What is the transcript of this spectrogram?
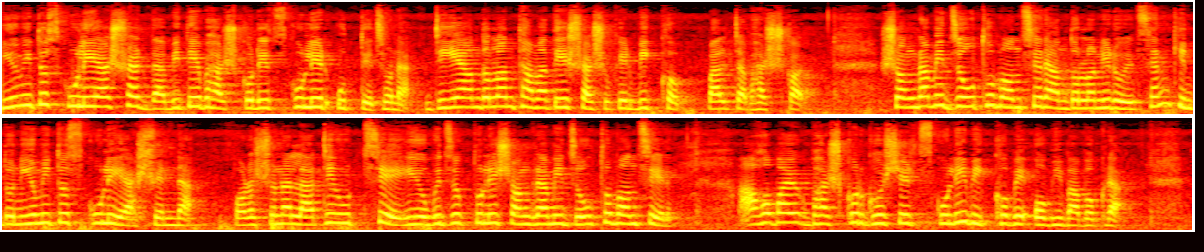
নিয়মিত স্কুলে আসার দাবিতে ভাস্করের স্কুলের উত্তেজনা। ডিএ আন্দোলন থামাতে শাসকের বিক্ষোভ, পাল্টা ভাস্কর। সংগ্রামী যৌথ মঞ্চের আন্দোলনে রয়েছেন, কিন্তু নিয়মিত স্কুলে আসেন না। পড়াশোনা লাটে উঠছে এই অভিযোগ তুলে সংগ্রামী যৌথ মঞ্চের আহ্বায়ক ভাস্কর ঘোষের স্কুলে বিক্ষোভে অভিভাবকরা।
